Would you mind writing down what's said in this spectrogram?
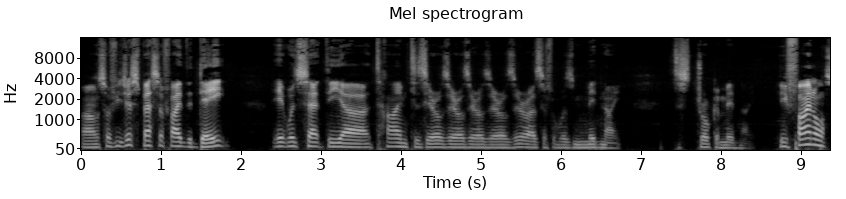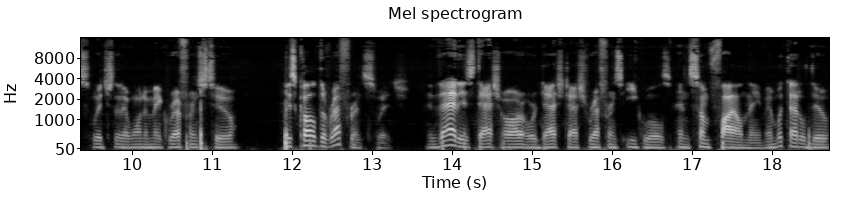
Um, so if you just specified the date, it would set the uh, time to zero zero zero zero zero as if it was midnight, the stroke of midnight. The final switch that I want to make reference to is called the reference switch. That is dash R or dash dash reference equals and some file name. And what that'll do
